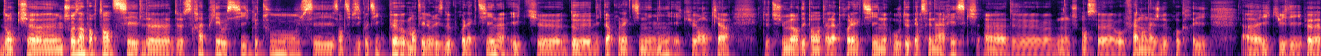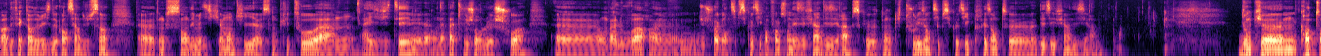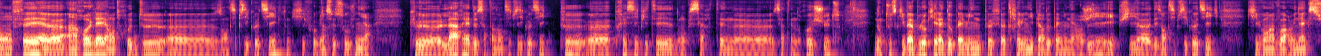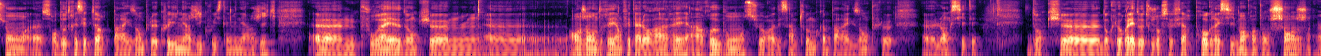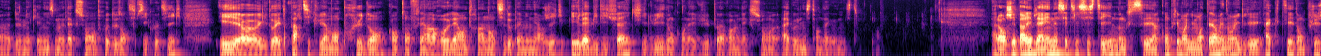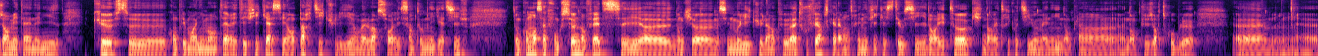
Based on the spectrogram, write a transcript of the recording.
Donc, heu, une chose importante, c'est de se rappeler aussi que tous ces antipsychotiques peuvent augmenter le risque de prolactine et que de d'hyperprolactinémie et qu'en cas de tumeur dépendante à la prolactine ou de personnes à risque, heu, de donc je pense, heu, aux femmes en âge de procréer, et qui peuvent avoir des facteurs de risque de cancer du sein. Donc ce sont des médicaments qui, sont plutôt à éviter, mais on n'a pas toujours le choix. Heu, on va le voir, heu, du choix de l'antipsychotique en fonction des effets indésirables, parce que donc tous les antipsychotiques présentent, heu, des effets indésirables. Donc, quand on fait, un relais entre 2 heu, antipsychotiques, donc il faut bien se souvenir que l'arrêt de certains antipsychotiques peut, heu, précipiter donc certaines, heu, certaines rechutes. Donc tout ce qui va bloquer la dopamine peut créer une hyperdopaminergie et puis, heu, des antipsychotiques qui vont avoir une action, sur d'autres récepteurs, par exemple cholinergiques ou histaminergiques, pourraient donc, engendrer en fait à leur arrêt un rebond sur des symptômes comme par exemple, l'anxiété. Donc, heu, donc le relais doit toujours se faire progressivement quand on change, heu, de mécanisme d'action entre 2 antipsychotiques et heu, il doit être particulièrement prudent quand on fait un relais entre un antidopaminergique et l'Abilify qui lui, donc on l'a vu, peut avoir une action, agoniste-antagoniste. Alors j'ai parlé de la N-acétylcystéine, donc c'est un complément alimentaire. Maintenant, il est acté dans plusieurs méta-analyses que ce complément alimentaire est efficace et en particulier, on va le voir sur les symptômes négatifs. Donc comment ça fonctionne en fait? C'est euh, euh, c'est une molécule un peu à tout faire parce qu'elle a montré une efficacité aussi dans les TOC, dans la trichotillomanie, dans plein, dans plusieurs troubles euh,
